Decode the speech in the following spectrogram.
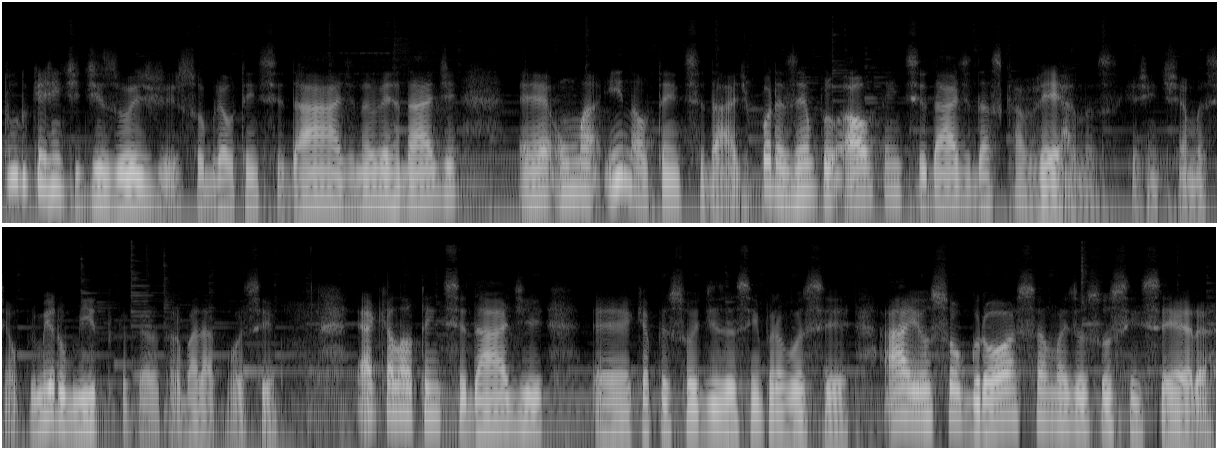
Tudo que a gente diz hoje sobre autenticidade, na verdade, é uma inautenticidade. Por exemplo, a autenticidade das cavernas, que a gente chama assim, é o primeiro mito que eu quero trabalhar com você. É aquela autenticidade é, que a pessoa diz assim para você: Ah, eu sou grossa, mas eu sou sincera.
